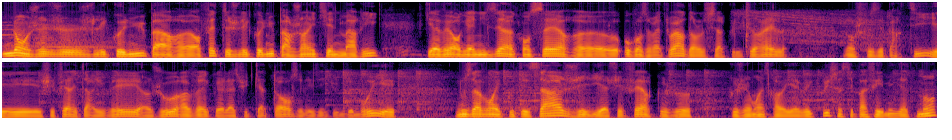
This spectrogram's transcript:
Non, je, je, je l'ai connu par. euh, en fait, je l'ai connu par Jean-Étienne Marie, qui avait organisé un concert euh, au conservatoire dans le cercle culturel dont je faisais partie. Et Schaeffer est arrivé un jour avec la suite 14 et les études de bruit. Et nous avons écouté ça. J'ai dit à Schaeffer que je que j'aimerais travailler avec lui. Ça s'est pas fait immédiatement,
